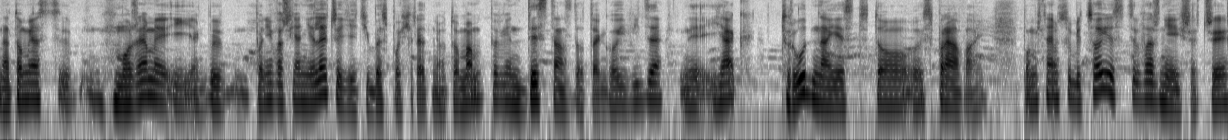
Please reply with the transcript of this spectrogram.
Natomiast y, możemy i jakby, ponieważ ja nie leczę dzieci bezpośrednio, to mam pewien dystans do tego i widzę, y, jak trudna jest to sprawa. I pomyślałem sobie, co jest ważniejsze, czy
